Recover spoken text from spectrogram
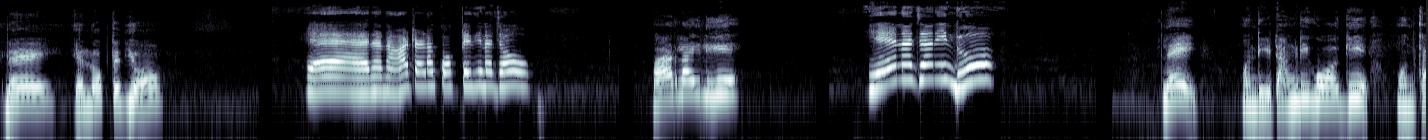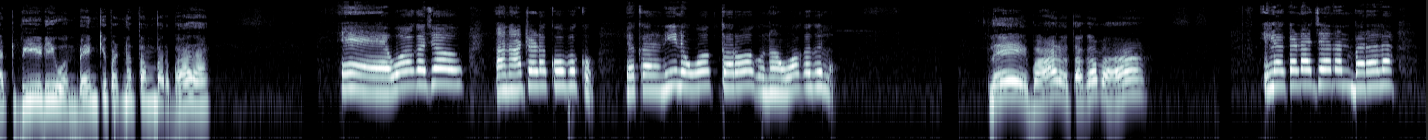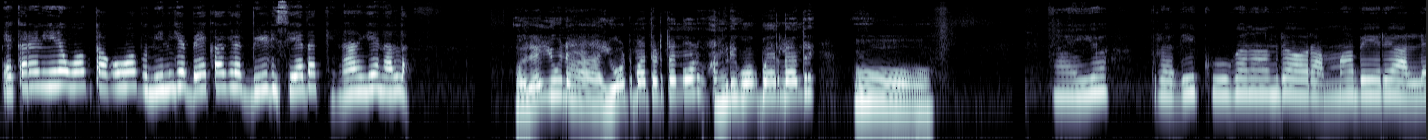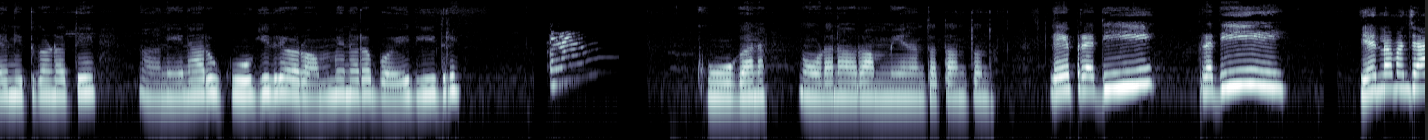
ಲೇ ಎಲ್ಲಿ ಹೋಗ್ತಿದ್ಯೋ? ನಾನು ಆಟ ಆಡಕ್ ಹೋಗ್ತಾ ಇದೀನ ಜೋ ಬಾರ್ಲಾ ಇಲ್ಲಿ ಏನಜ್ಜ ನಿಂದು? ಲೇ ಒಂದು ಈಟ್ ಅಂಗಡಿಗೆ ಹೋಗಿ ಒಂದು ಕಟ್ ಬೀಡಿ ಒಂದು ಬೆಂಕಿ ಪಟ್ನ ತಂಬರ್ ಬಾರ. ಏ ಹೋಗ ಜೋ ನಾನು ಆಟ ಆಡಕ್ ಹೋಗ್ಬೇಕು. ಯಾಕಂದ್ರೆ ನೀನು ಹೋಗ್ತಾರ ಹೋಗು ನಾ ಹೋಗೋದಿಲ್ಲ. ಲೇ ಬಾರೋ ತಗಬ ಇಲ್ಲ ಕಣಜ್ಜ ನಾನು ಬರಲ್ಲ ಬೇಕಾದ್ರೆ ನೀನು ಹೋಗ್ ತಗೋ ಹೋಗು ನಿನಗೆ ಬೇಕಾಗಿರೋದು ನಂಗೇನಲ್ಲ. ಅರೆ ಇವನ ಯೋಟ್ ಮಾತಾಡ್ತಾನೆ ನೋಡು ಅಂಗಡಿಗೆ ಹೋಗ್ಬಾರ್ಲ ಅಂದ್ರೆ? ಓ. ಅಯ್ಯೋ ಪ್ರದೀಪ್ ಕೂಗನ ಅಂದ್ರೆ ಅವ್ರ ಅಮ್ಮ ಬೇರೆ ಅಲ್ಲೇ ನಿಂತ್ಕೊಂಡತಿ. ನಾನೇನಾರು ಕೂಗಿದ್ರೆ ಅವ್ರ ಅಮ್ಮ ಏನಾರ ಬೈದಿದ್ರಿ ಕೂಗನ ನೋಡೋಣ ಅವ್ರ ಅಮ್ಮ ಏನಂತ ಅಂತಂದು ಲೇ ಪ್ರದೀ ಪ್ರದೀ ಏನ್ಲ ಮಂಜ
